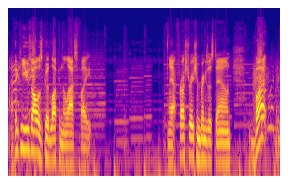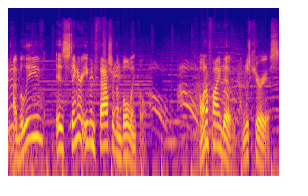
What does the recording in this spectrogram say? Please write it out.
I think he used all his good luck in the last fight. Yeah, frustration brings us down. But I believe is Stinger even faster than Bullwinkle? I want to find out. I'm just curious.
